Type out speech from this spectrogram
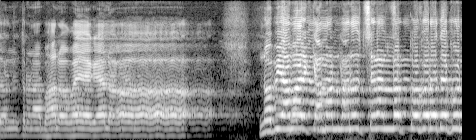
যন্ত্রণা ভালো হয়ে গেল। নবী আমার কেমন মানুষ ছিলেন লক্ষ্য করে দেখুন।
